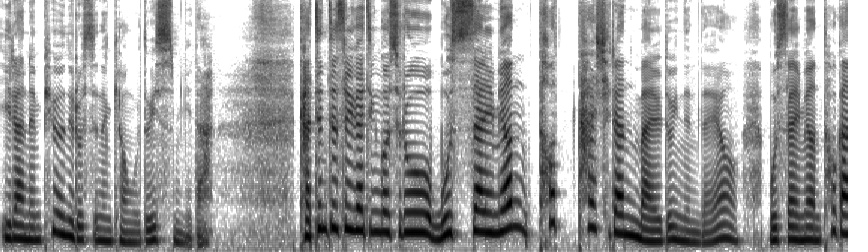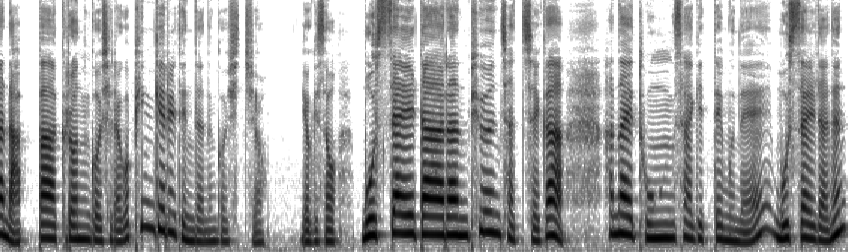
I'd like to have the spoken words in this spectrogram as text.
이라는 표현으로 쓰는 경우도 있습니다. 같은 뜻을 가진 것으로 못 살면 터 탓이란 말도 있는데요. 못 살면 터가 나빠 그런 것이라고 핑계를 댄다는 것이죠. 여기서 못 살다란 표현 자체가 하나의 동사기 때문에 못 살다는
